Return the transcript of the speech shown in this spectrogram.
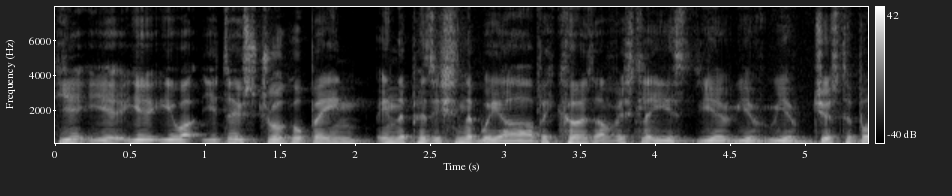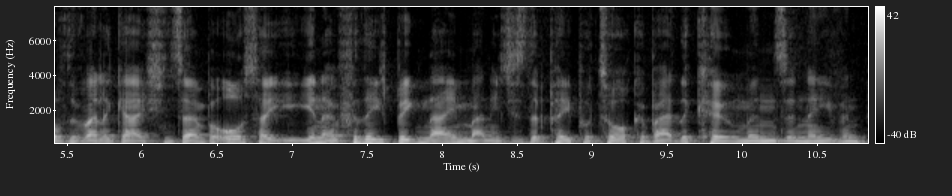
You you you, you do struggle being in the position that we are because obviously you, you you're just above the relegation zone, but also you know for these big name managers that people talk about, the Koemans and even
